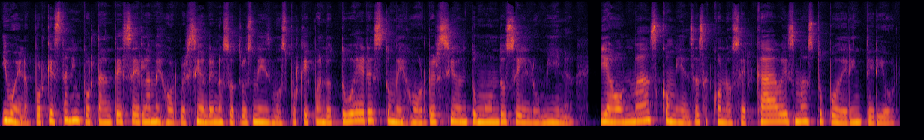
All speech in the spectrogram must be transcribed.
Y bueno, ¿por qué es tan importante ser la mejor versión de nosotros mismos? Porque cuando tú eres tu mejor versión, tu mundo se ilumina y aún más comienzas a conocer cada vez más tu poder interior.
